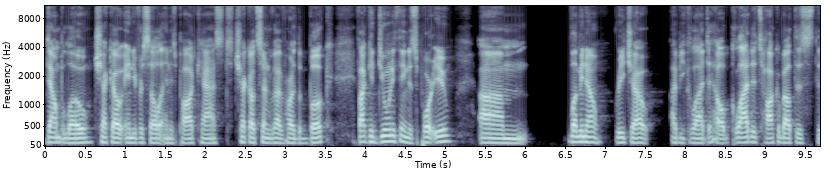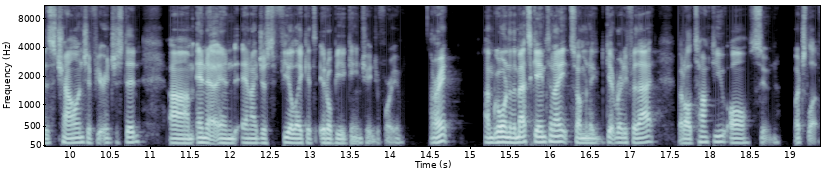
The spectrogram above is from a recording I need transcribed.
down below. Check out Andy Frisella and his podcast. Check out 75 Hard, the book. If I can do anything to support you, um, let me know. Reach out. I'd be glad to help. Glad to talk about this this challenge if you're interested. Um, and and and I just feel like it's it'll be a game changer for you. All right. I'm going to the Mets game tonight, so I'm going to get ready for that. But I'll talk to you all soon. Much love.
